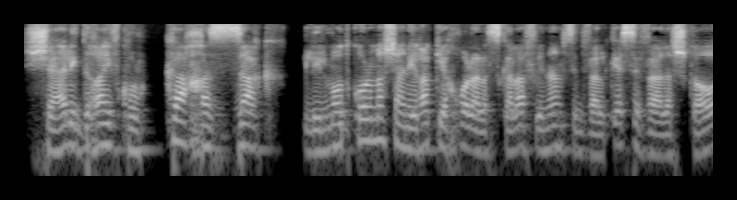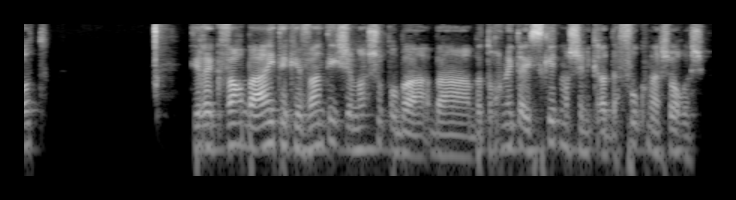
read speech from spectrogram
שהיה לי דרייב כל כך חזק ללמוד כל מה שאני רק יכול על השכלה פיננסית ועל כסף ועל השקעות. תראה, כבר בהייטק הבנתי שמשהו פה ב, ב, בתוכנית העסקית, מה שנקרא, דפוק מהשורש.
